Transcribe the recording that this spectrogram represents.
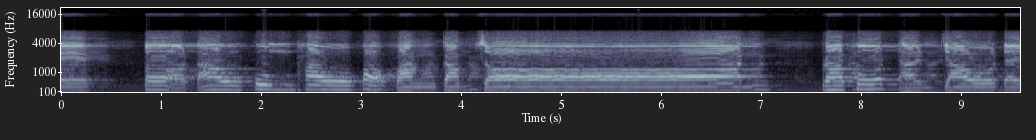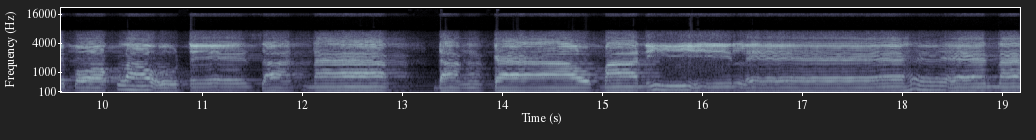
ยต่อเต้ากุ้มเท่าเพราะฟังคำสอน พระพุทธานเจ้าได้บอกเล่าเตสนา ดังกล่าวมานี้แลนา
